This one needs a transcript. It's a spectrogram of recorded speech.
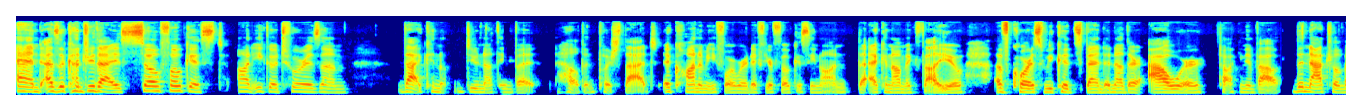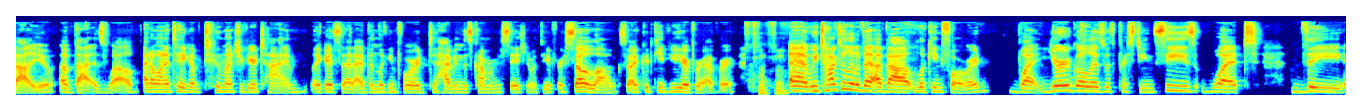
And as a country that is so focused on ecotourism, that can do nothing but help and push that economy forward if you're focusing on the economic value. Of course, we could spend another hour talking about the natural value of that as well. I don't want to take up too much of your time. Like I said, I've been looking forward to having this conversation with you for so long, so I could keep you here forever. uh, we talked a little bit about looking forward, what your goal is with Pristine Seas, what the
